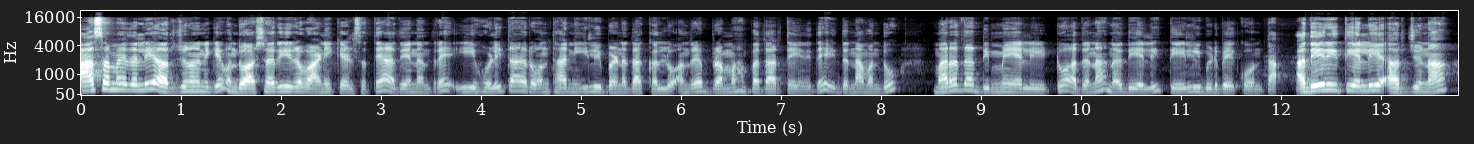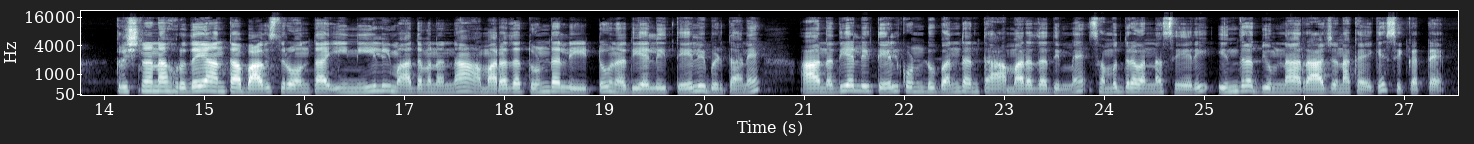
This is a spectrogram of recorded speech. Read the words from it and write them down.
ಆ ಸಮಯದಲ್ಲಿ ಅರ್ಜುನನಿಗೆ ಒಂದು ಅಶರೀರವಾಣಿ ಕೇಳಿಸುತ್ತೆ. ಅದೇನೆಂದರೆ, ಈ ಹೊಳಿತಾ ಇರುವಂಥ ನೀಲಿ ಬಣ್ಣದ ಕಲ್ಲು, ಅಂದರೆ ಬ್ರಹ್ಮ ಪದಾರ್ಥ ಏನಿದೆ, ಇದನ್ನು ಒಂದು ಮರದ ದಿಮ್ಮೆಯಲ್ಲಿ ಇಟ್ಟು ಅದನ್ನು ನದಿಯಲ್ಲಿ ತೇಲಿ ಬಿಡಬೇಕು ಅಂತ. ಅದೇ ರೀತಿಯಲ್ಲಿ ಅರ್ಜುನ ಕೃಷ್ಣನ ಹೃದಯ ಅಂತ ಭಾವಿಸಿರುವಂಥ ಈ ನೀಲಿ ಮಾಧವನನ್ನು ಆ ಮರದ ತುಂಡಲ್ಲಿ ಇಟ್ಟು ನದಿಯಲ್ಲಿ ತೇಲಿ ಬಿಡ್ತಾನೆ. ಆ ನದಿಯಲ್ಲಿ ತೇಲ್ಕೊಂಡು ಬಂದಂಥ ಆ ಮರದ ದಿಮ್ಮೆ ಸಮುದ್ರವನ್ನು ಸೇರಿ ಇಂದ್ರದ್ಯುಮ್ನ ರಾಜನ ಕೈಗೆ ಸಿಕ್ಕತ್ತೆ.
